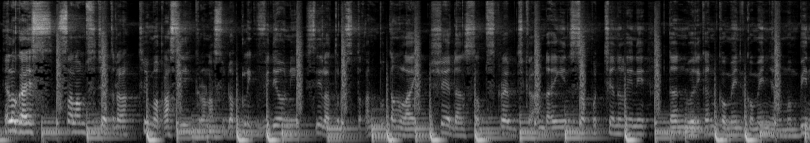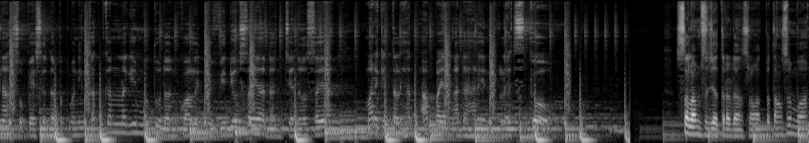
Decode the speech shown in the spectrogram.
Halo guys, salam sejahtera. Terima kasih karena sudah klik video ini. Sila terus tekan butang like, share, dan subscribe jika Anda ingin support channel ini dan berikan komen-komen yang membina supaya saya dapat meningkatkan lagi mutu dan kualitas video saya dan channel saya. Mari kita lihat apa yang ada hari ini. Let's go. Salam sejahtera dan selamat petang semua.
